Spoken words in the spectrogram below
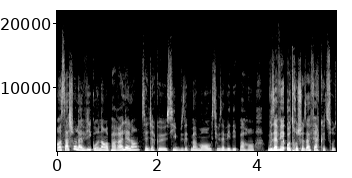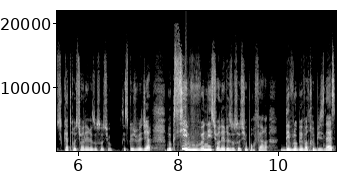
en sachant la vie qu'on a en parallèle. Hein. C'est-à-dire que si vous êtes maman ou si vous avez des parents, vous avez autre chose à faire qu'être sur, les réseaux sociaux. C'est ce que je veux dire. Donc si vous venez sur les réseaux sociaux pour faire développer votre business,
